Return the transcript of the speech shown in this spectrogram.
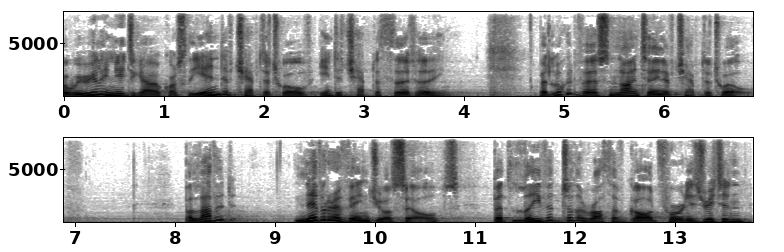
For we really need to go across the end of chapter 12 into chapter 13. But look at verse 19 of chapter 12. Beloved, never avenge yourselves, but leave it to the wrath of God, for it is written,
